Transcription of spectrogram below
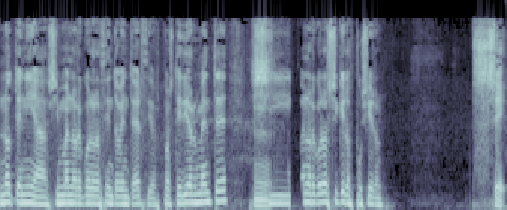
no tenía, si mal no recuerdo, los 120 hercios. Posteriormente, Mm. si mal no recuerdo, sí que los pusieron. Sí.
